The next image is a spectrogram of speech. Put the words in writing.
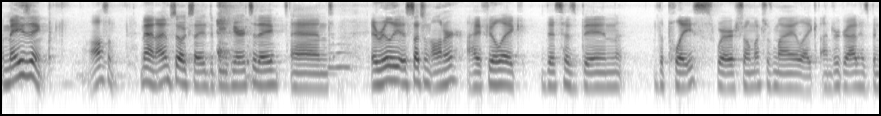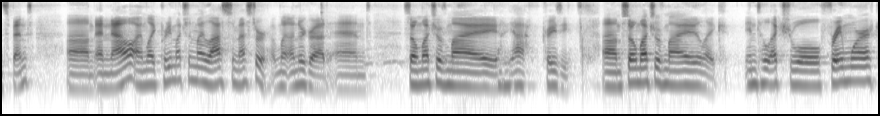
Amazing. Awesome. Man, I'm so excited to be here today, and it really is such an honor. I feel like this has been the place where so much of my like undergrad has been spent. Um, and now I'm like pretty much in my last semester of my undergrad, and so much of my yeah crazy, um, so much of my like intellectual framework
